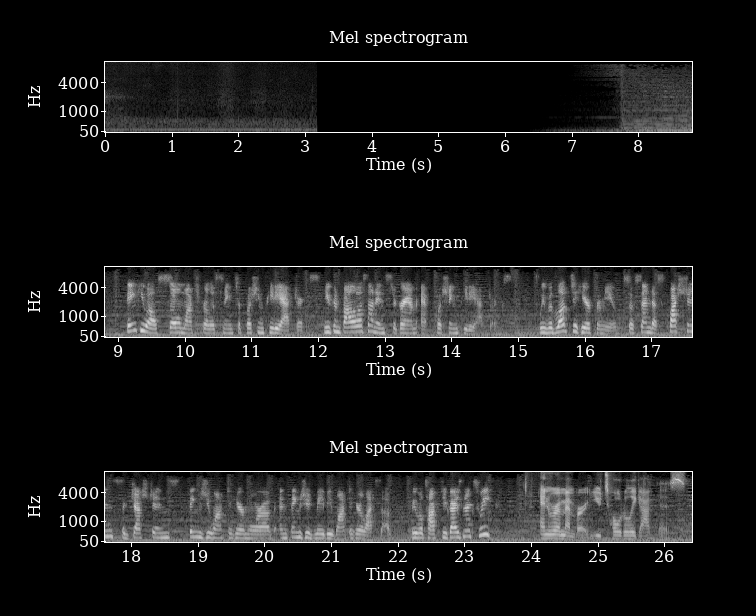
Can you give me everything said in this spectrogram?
Thank you all so much for listening to Pushing Pediatrics. You can follow us on Instagram at Pushing Pediatrics. We would love to hear from you, so send us questions, suggestions, things you want to hear more of, and things you'd maybe want to hear less of. We will talk to you guys next week. And remember, you totally got this.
